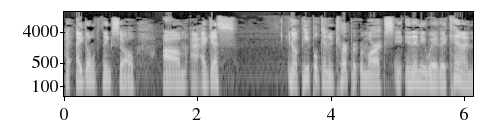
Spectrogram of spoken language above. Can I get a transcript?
I, I don't think so. Um, I, I guess you know people can interpret remarks in, in any way they can.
